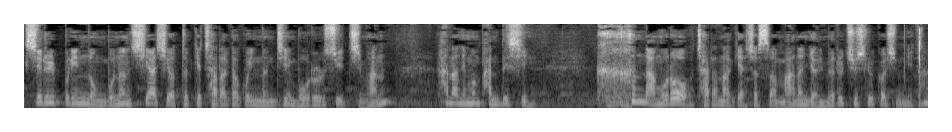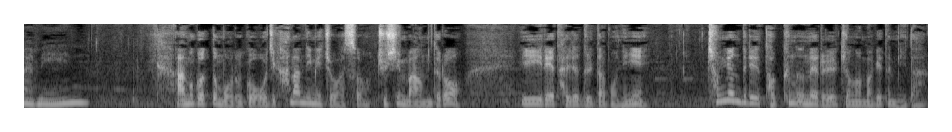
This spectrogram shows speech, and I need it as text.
씨를 뿌린 농부는 씨앗이 어떻게 자라가고 있는지 모를 수 있지만 하나님은 반드시 큰 나무로 자라나게 하셔서 많은 열매를 주실 것입니다. 아멘. 아무것도 모르고 오직 하나님이 좋아서 주신 마음대로 이 일에 달려들다 보니 청년들이 더 큰 은혜를 경험하게 됩니다.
